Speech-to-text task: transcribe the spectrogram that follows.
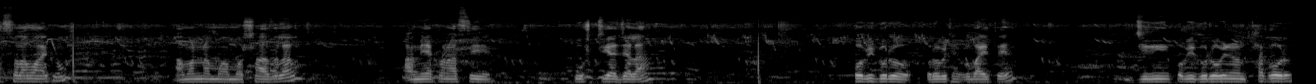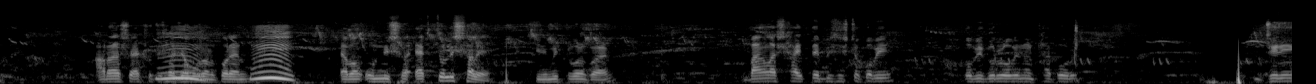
আসসালামু আলাইকুম। আমার নাম মোহাম্মদ শাহজালাল। আমি এখন আছি কুষ্টিয়া জেলা কবিগুরু রবি ঠাকুর বাড়িতে যিনি কবিগুরু রবীন্দ্রনাথ ঠাকুর আঠারোশো একষট্টি সালে জন্মগ্রহণ করেন এবং উনিশশো একচল্লিশ সালে তিনি মৃত্যুবরণ করেন। বাংলা সাহিত্যের বিশিষ্ট কবি কবিগুরু রবীন্দ্রনাথ ঠাকুর যিনি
